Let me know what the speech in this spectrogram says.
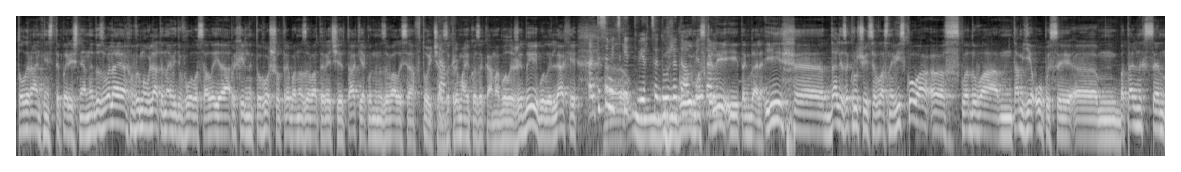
толерантність теперішня не дозволяє вимовляти навіть вголос, але я прихильник того, що треба називати речі так, як вони називалися в той час, Так. зокрема і козаками. Були жиди, були ляхи. Антисемітський твір це дуже да, були він там- москалі і так далі. І е, далі закручується власне військова е, складова. Там є описи е, м, батальних сцен.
